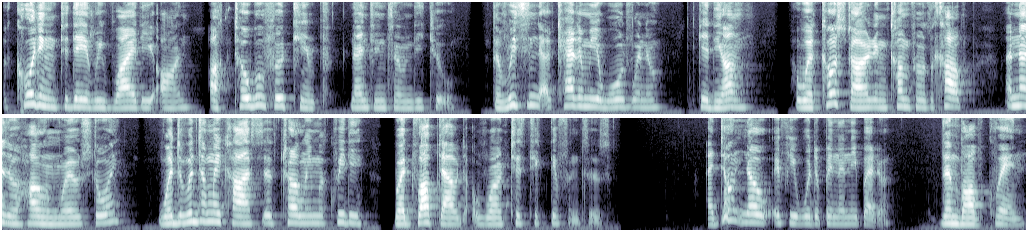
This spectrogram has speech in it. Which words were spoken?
According to Daily Variety on October 13th, 1972, the recent Academy Award winner, Gig Young, who had co-starred in Come Fill the Cup, another Harlan Ware story, was originally cast as Charlie McCready, but dropped out over artistic differences. I don't know if he would have been any better than Bob Crane,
